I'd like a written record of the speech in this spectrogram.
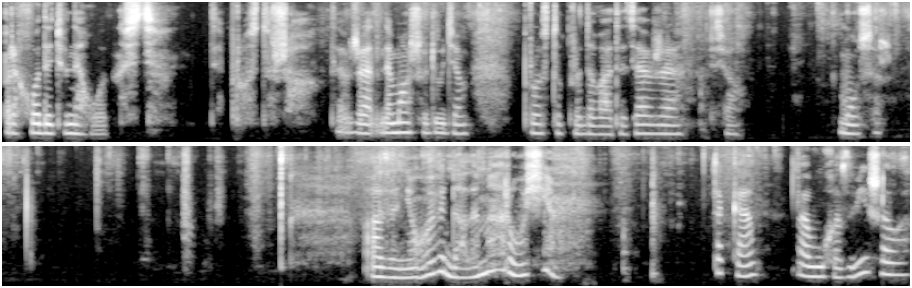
приходить в негодність. Це просто шах. Це вже нема що людям просто продавати. Це вже все. Мусор. А за нього віддали ми гроші. Таке. А вуха звішала.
